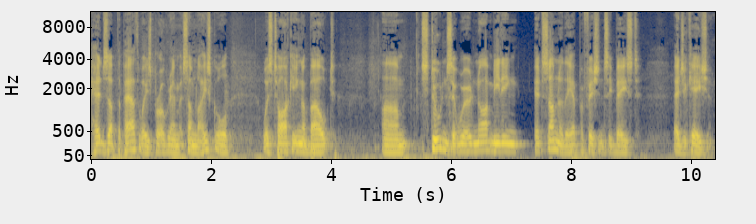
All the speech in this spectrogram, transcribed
heads up the Pathways program at Sumner High School was talking about um, students that were not meeting at Sumner. They have proficiency based education,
